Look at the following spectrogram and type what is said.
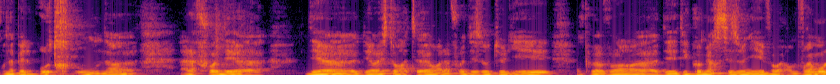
qu'on appelle autre, où on a à la fois des euh, des, restaurateurs, à la fois des hôteliers, on peut avoir euh, des, commerces saisonniers. Enfin, vraiment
